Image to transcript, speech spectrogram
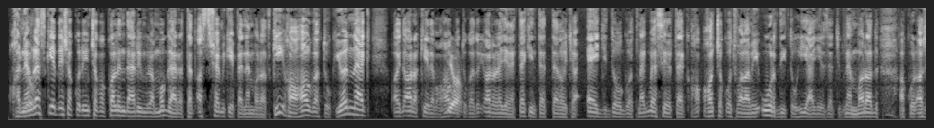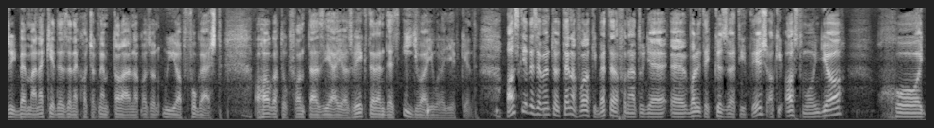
Ha nem Jó. lesz kérdés, akkor én csak a kalendáriumra magára, tehát azt semmiképpen nem marad ki. Ha a hallgatók jönnek, majd arra kérem a hallgatókat, Jó. hogy arra legyenek tekintettel, hogyha egy dolgot megbeszéltek, ha, ha csak ott valami ordító hiányérzetük nem marad, akkor az ügyben már ne kérdezzenek, ha csak nem találnak azon újabb fogást. A hallgatók fantáziája az végtelen, de ez így van jól egyébként. Azt kérdezem öntől, tegnap valaki betelefonált, ugye van itt egy közvetítés, aki azt mondja, hogy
